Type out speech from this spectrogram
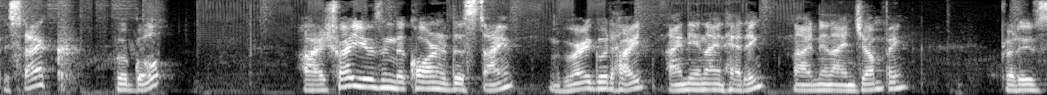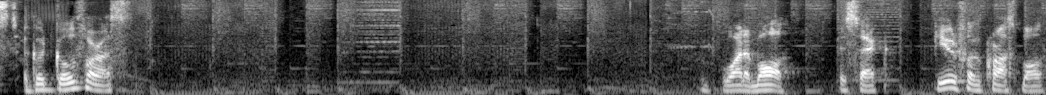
Bisseck, good goal. I try using the corner this time. Very good height, 99 heading, 99 jumping. Produced a good goal for us. What a ball. Bisseck. Beautiful cross ball.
